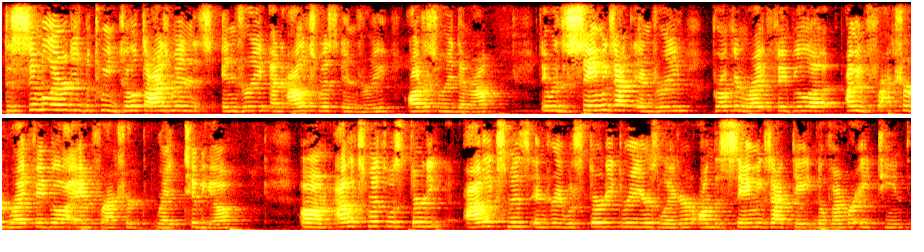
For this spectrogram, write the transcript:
the similarities between Joe Theismann's injury and Alex Smith's injury, I'll just read them out. They were the same exact injury, broken right fibula, I mean fractured right fibula and fractured right tibia. Um, Alex Smith was 30. Alex Smith's injury was 33 years later on the same exact date, November 18th.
